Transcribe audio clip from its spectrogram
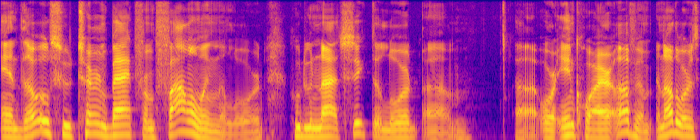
and those who turn back from following the Lord, who do not seek the Lord um, uh, or inquire of him. In other words,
